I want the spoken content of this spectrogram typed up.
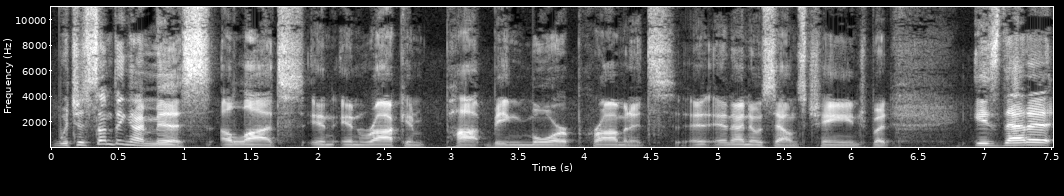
which is something I miss a lot in, in rock and pop being more prominent. And I know sounds change, but is that a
